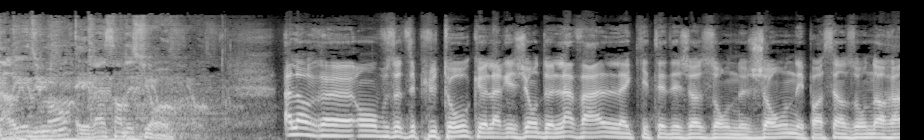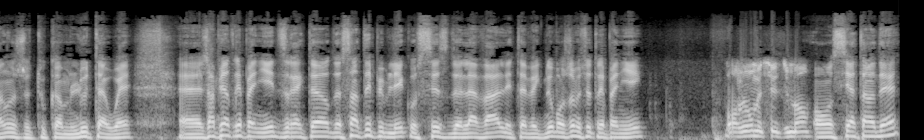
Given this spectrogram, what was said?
Mario Dumont et Vincent Dessureau. Alors, euh, on vous a dit plus tôt que la région de Laval, qui était déjà zone jaune, est passée en zone orange, tout comme l'Outaouais. Euh, Jean-Pierre Trépanier, directeur de santé publique au 6 de Laval, est avec nous. Bonjour, Monsieur Trépanier. Bonjour, Monsieur Dumont. On s'y attendait?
